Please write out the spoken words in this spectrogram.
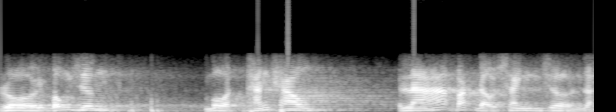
rồi bỗng dưng, một tháng sau, lá bắt đầu xanh dờn rồi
